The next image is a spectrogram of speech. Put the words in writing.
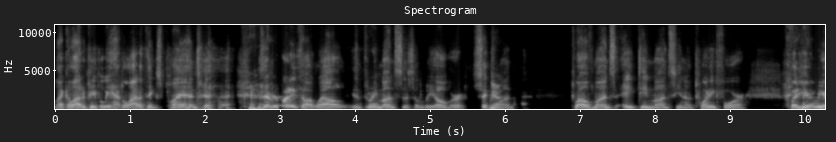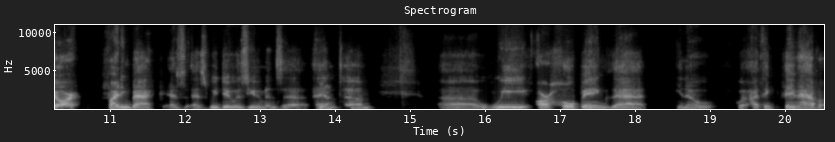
Like a lot of people, we had a lot of things planned because everybody thought, well, in three months this will be over. Six yeah. months, 12 months, 18 months, you know, 24. But here we are fighting back as, as we do as humans. Uh, and yeah. um, uh, we are hoping that, you know, I think they have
